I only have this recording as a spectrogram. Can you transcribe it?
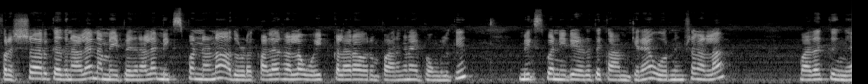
ஃப்ரெஷ்ஷாக இருக்கிறதுனால நம்ம இப்போ இதனால் மிக்ஸ் பண்ணோன்னா அதோட கலர் நல்லா ஒயிட் கலராக வரும் பாருங்கள் நான் இப்போ உங்களுக்கு மிக்ஸ் பண்ணிவிட்டு எடுத்து காமிக்கிறேன். ஒரு நிமிஷம் நல்லா வதக்குங்க.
